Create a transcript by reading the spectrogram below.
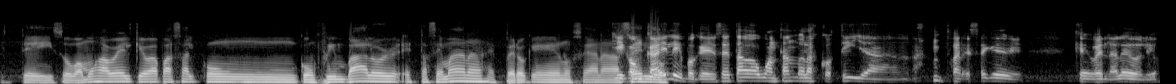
Este hizo, vamos a ver qué va a pasar con, con Finn Balor esta semana, espero que no sea nada Y con Kylie porque él se estaba aguantando las costillas, parece que que verdad le dolió.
